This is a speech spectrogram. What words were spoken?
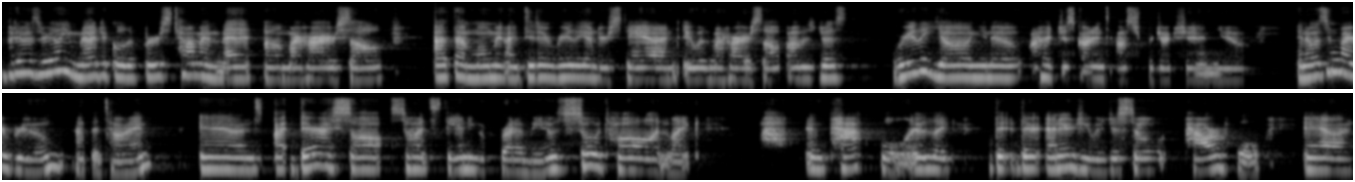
But it was really magical the first time i met um, my higher self. At that moment i didn't really understand it was my higher self. I was just really young you know? I had just got into astral projection you know? And i was in my room at the time and I, there i saw saw it standing in front of me it was so tall and like impactful it was like th- their energy was just so powerful and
